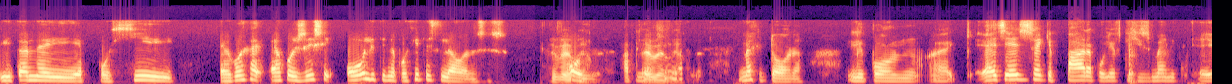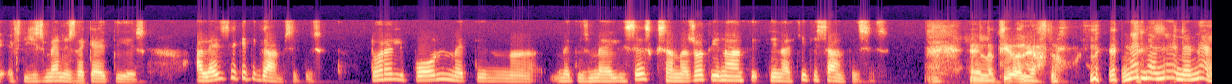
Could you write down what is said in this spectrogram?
ήταν η εποχή, εγώ είχα, έχω ζήσει όλη την εποχή της τηλεόρασης. Ε, Όλη. Από την ε, μέχρι τώρα. Λοιπόν, ε, έτσι έζησα και πάρα πολύ ε, ευτυχισμένες δεκαετίες. Αλλά έζησα και την κάμψη της. Τώρα λοιπόν με, την, με τις μέλισσες ξαναζώ την, την αρχή της άνθησης. Έλα, τι ωραίο αυτό. ναι, ναι, ναι, ναι, ναι.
